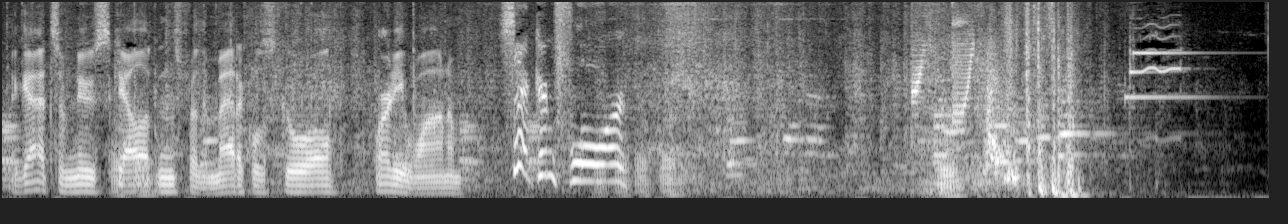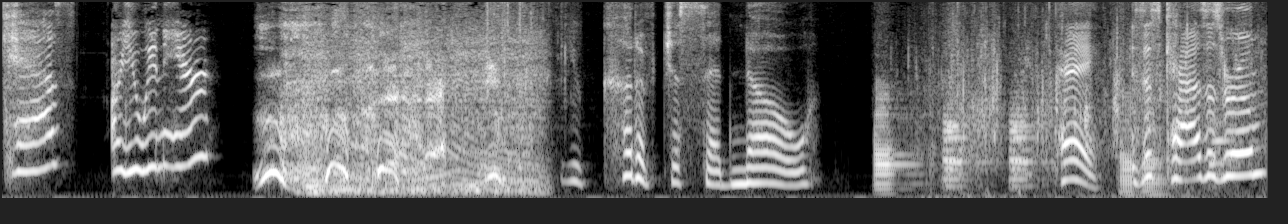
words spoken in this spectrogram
I got some new skeletons for the medical school. Where do you want them? Second floor. Kaz, are you in here? you could have just said no. Hey, is this Kaz's room?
